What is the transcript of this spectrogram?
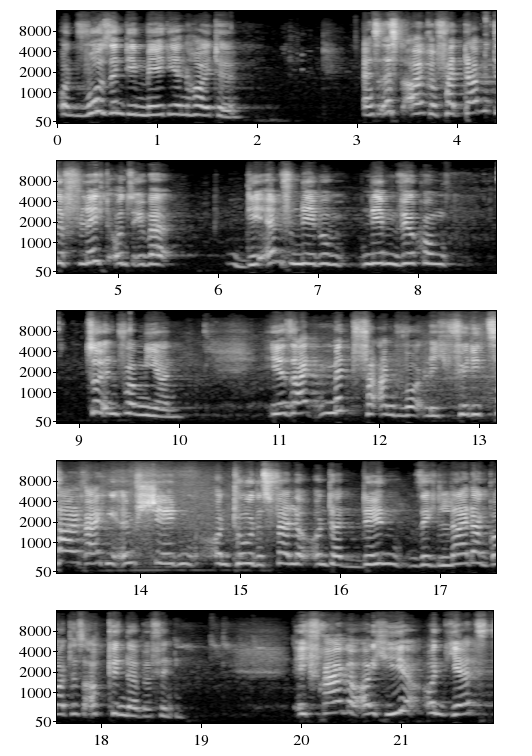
und wo sind die Medien heute? Es ist eure verdammte Pflicht, uns über die Impfnebenwirkungen zu informieren. Ihr seid mitverantwortlich für die zahlreichen Impfschäden und Todesfälle, unter denen sich leider Gottes auch Kinder befinden. Ich frage euch hier und jetzt,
